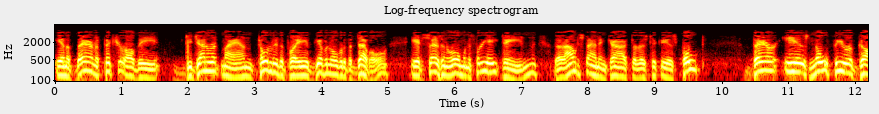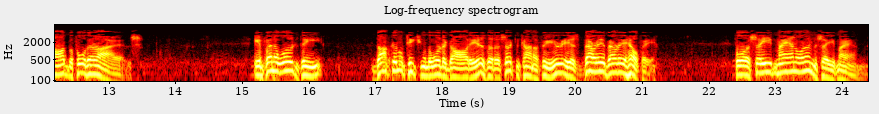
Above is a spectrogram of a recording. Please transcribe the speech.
In a, there in a picture of the degenerate man, totally depraved, given over to the devil, it says in Romans 3.18, their outstanding characteristic is, quote, there is no fear of God before their eyes. In plain words, the doctrinal teaching of the Word of God is that a certain kind of fear is very, very healthy for a saved man or unsaved man.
